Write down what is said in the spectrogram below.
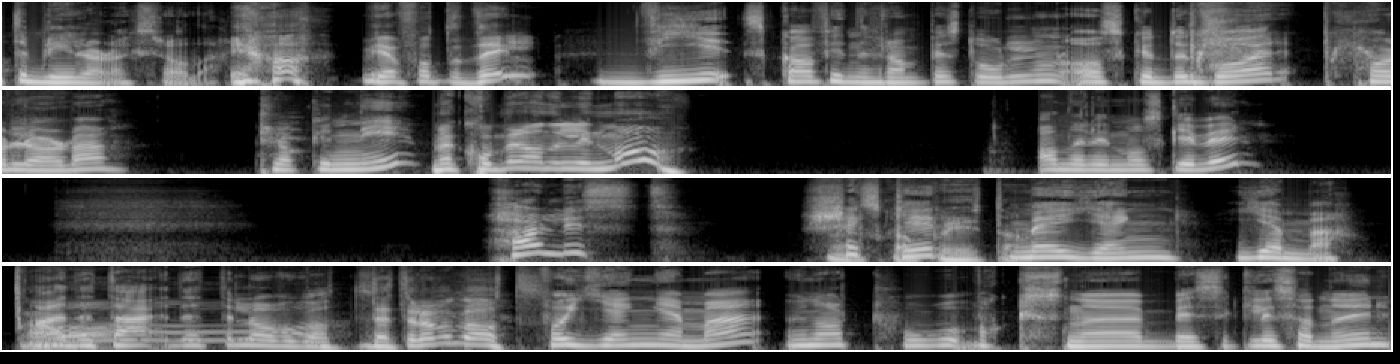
at det blir Lørdagsrådet. Ja, vi har fått det til. Vi skal finne fram pistolen, og skuddet går på lørdag klokken ni. Men kommer Anne Lindmo? Anne Lindmo skriver Har lyst. Sjekker med gjeng hjemme. Nei, dette, er- dette lover godt. Dette lover godt. For gjeng hjemme, hun har to voksne basically sønner,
